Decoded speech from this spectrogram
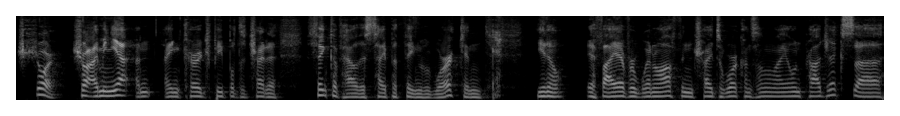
Sure, sure. I mean, yeah, I encourage people to try to think of how this type of thing would work, and you know, if I ever went off and tried to work on some of my own projects, uh,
